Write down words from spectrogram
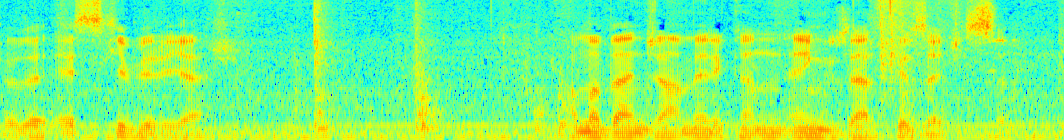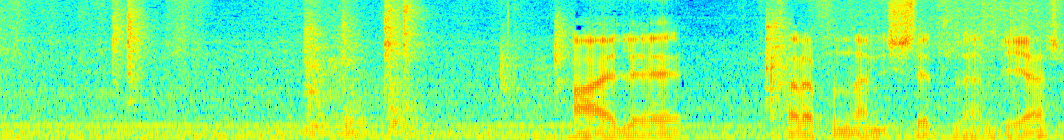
Şöyle eski bir yer. Ama bence Amerika'nın en güzel pizzacısı. Aile tarafından işletilen bir yer.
